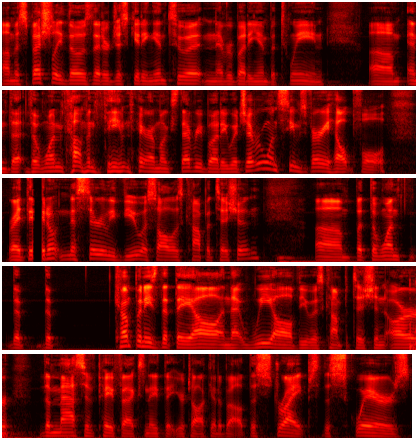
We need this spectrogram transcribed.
um, especially those that are just getting into it and everybody in between. Um, and the, the one common theme there amongst everybody, which everyone seems very helpful, right? They don't necessarily view us all as competition, um, but the one the the companies that they all and that we all view as competition are the massive PayFacs nate that you're talking about. The stripes the squares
